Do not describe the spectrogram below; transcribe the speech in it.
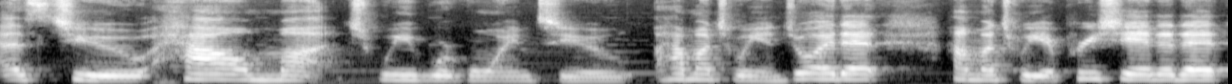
as to how much we were going to, how much we enjoyed it, how much we appreciated it.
